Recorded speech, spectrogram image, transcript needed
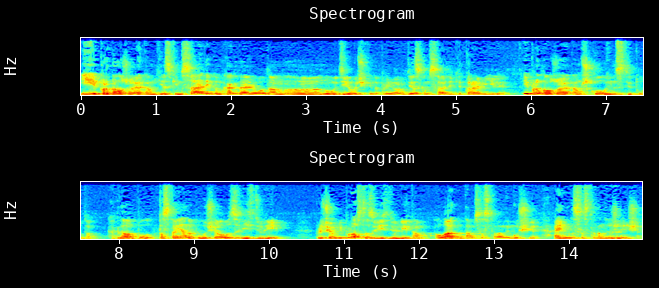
И продолжая там детским садиком, когда его там, э, ну, девочки, например, в детском садике травили. И продолжая там школой, институтом, когда он постоянно получал звездюли. Причем не просто звездюли, там, ладно, там со стороны мужчин, а именно со стороны женщин.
